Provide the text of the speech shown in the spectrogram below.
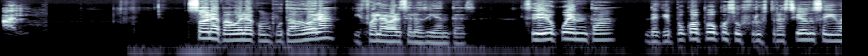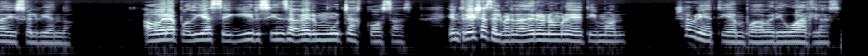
Al. Sol apagó la computadora y fue a lavarse los dientes. Se dio cuenta de que poco a poco su frustración se iba disolviendo. Ahora podía seguir sin saber muchas cosas, entre ellas el verdadero nombre de Timón. Ya habría tiempo de averiguarlas.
